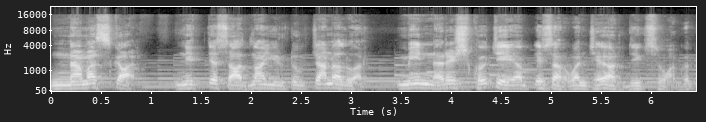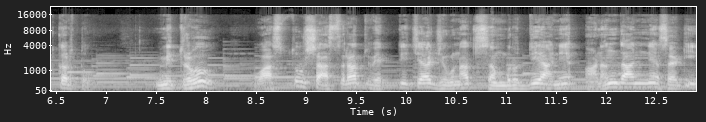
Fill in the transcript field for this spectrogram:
नमस्कार नित्य साधना यूट्यूब चॅनलवर मी नरेश खोचे आपले सर्वांचे हार्दिक स्वागत करतो. मित्र वास्तुशास्त्रात व्यक्तीच्या जीवनात समृद्धी आणि आनंद आणण्यासाठी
